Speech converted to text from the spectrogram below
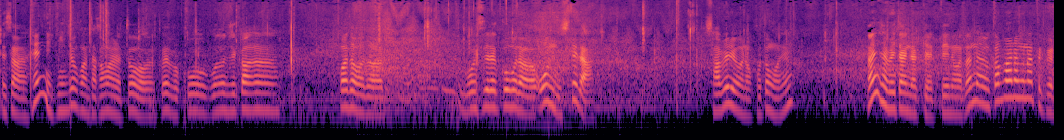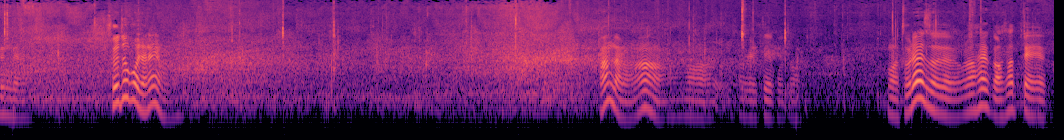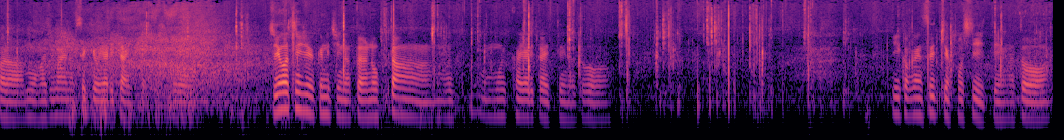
でさ変に緊張感高まると例えばこうこの時間わざわざボイスレコーダーをオンにしてだ。喋るようなこともね何喋りたいんだっけっていうのがだんだん浮かばなくなってくるんだよ。そういうとこじゃねえもん。なんだろうな。まあ喋りたいこと。まあとりあえず俺は早くあさってからもう始まりの席をやりたいって。ことと10月29日になったらノクターンもう一回やりたいっていうのといい加減スイッチが欲しいっていうのと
